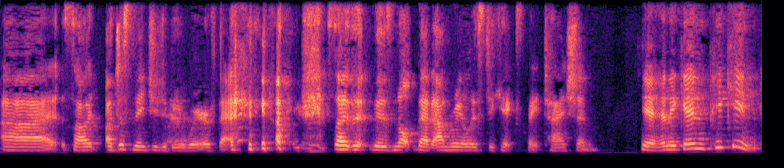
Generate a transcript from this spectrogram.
uh, so I, I, just need you to be aware of that so that there's not that unrealistic expectation. Yeah, and again, pick in,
